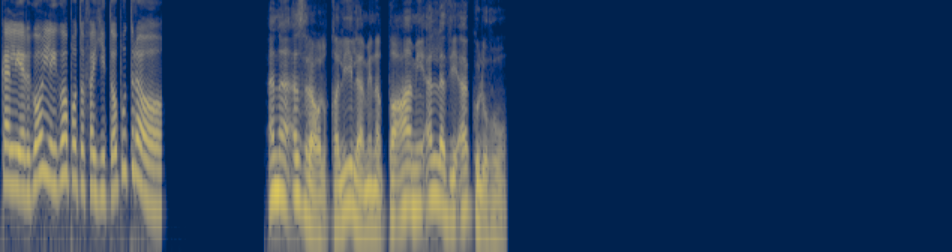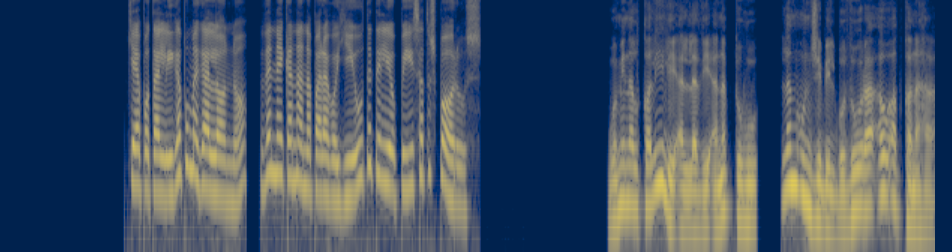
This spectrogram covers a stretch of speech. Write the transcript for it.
Καλλιεργώ λίγο από το φαγητό που τρώω. أنا أزرع القليل من الطعام الذي آكله. Και από τα λίγα που μεγαλώνω, δεν έκανα αναπαραγωγή ούτε τελειοποίησα τους σπόρους. ومن القليل الذي أنبته، لم أنجب البذور أو أتقنها.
